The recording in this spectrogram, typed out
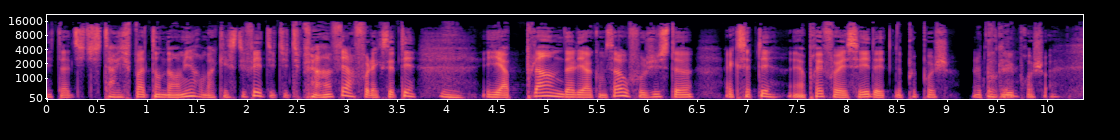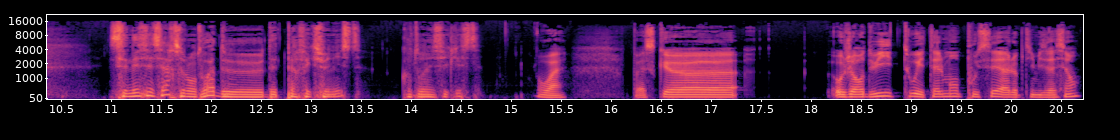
et t'as dit tu t'arrives pas à t'endormir, bah qu'est-ce que tu fais? Tu, tu, tu peux rien faire, faut l'accepter. Mm. Et il y a plein d'aléas comme ça où faut juste euh, accepter. Et après, il faut essayer d'être le plus proche, le plus, plus proche. Ouais. C'est nécessaire selon toi de d'être perfectionniste quand on est cycliste? Ouais, parce que aujourd'hui tout est tellement poussé à l'optimisation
